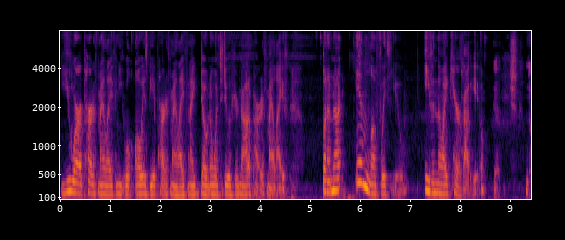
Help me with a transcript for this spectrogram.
you are a part of my life and you will always be a part of my life and I don't know what to do if you're not a part of my life. But I'm not in love with you even though I care about you. Yeah. No,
